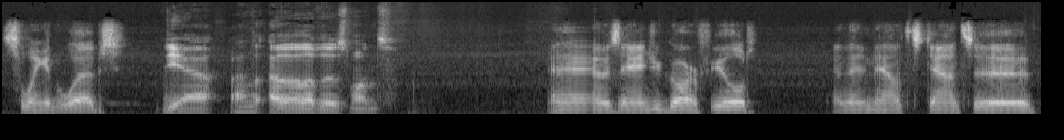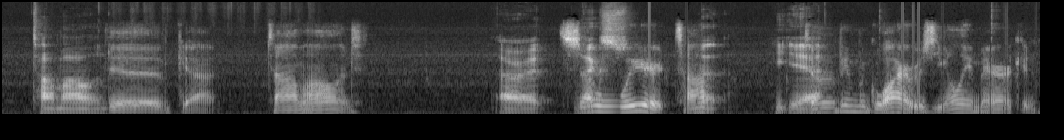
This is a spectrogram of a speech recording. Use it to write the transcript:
swinging the webs, Yeah, I, I love those ones. and then it was Andrew Garfield, and then now it's down to Tom Holland. uh, God, Tom Holland. All right, So next. weird. Tom ne- yeah. Tobey Maguire was the only American.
